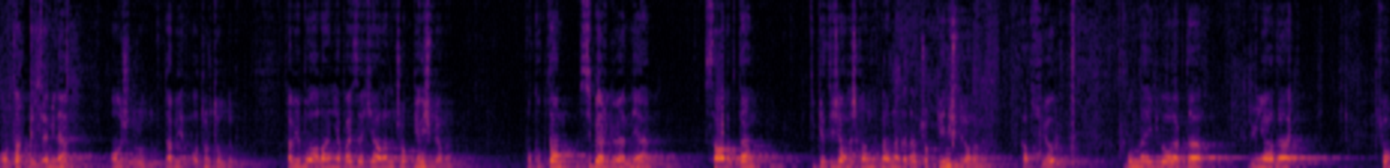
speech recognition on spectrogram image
ortak bir zemine oluşturuldu. Tabii oturtuldu. Tabii bu alan, yapay zeka alanı çok geniş bir alan. Hukuktan siber güvenliğe, sağlıktan tüketici alışkanlıklarına kadar çok geniş bir alanı kapsıyor. Bununla ilgili olarak da dünyada çok,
